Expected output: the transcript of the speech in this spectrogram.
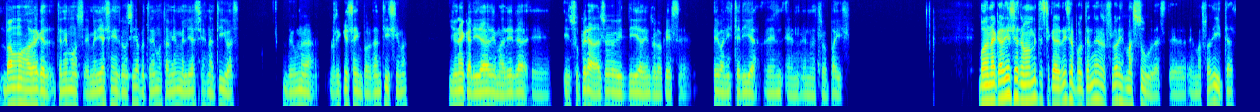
Vamos a ver que tenemos eh, meliáceas introducidas, pero tenemos también meliáceas nativas de una riqueza importantísima y una calidad de madera eh, insuperada, yo diría, dentro de lo que es eh, ebanistería en nuestro país. Bueno, la caricia normalmente se caracteriza por tener flores masudas, eh, hermafroditas,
